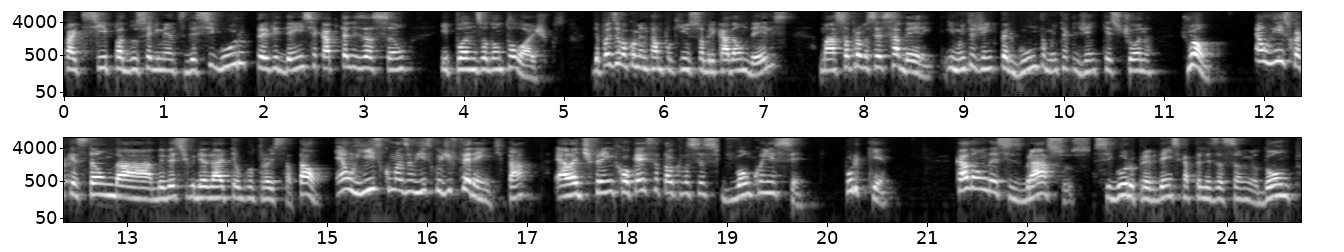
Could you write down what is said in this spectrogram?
participa dos segmentos de seguro, previdência, capitalização e planos odontológicos. Depois eu vou comentar um pouquinho sobre cada um deles, mas só para vocês saberem. E muita gente pergunta, muita gente questiona. João, é um risco a questão da BB Seguridade ter o um controle estatal? É um risco, mas é um risco diferente, tá? Ela é diferente de qualquer estatal que vocês vão conhecer. Por quê? Cada um desses braços, seguro, previdência, capitalização e odonto,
